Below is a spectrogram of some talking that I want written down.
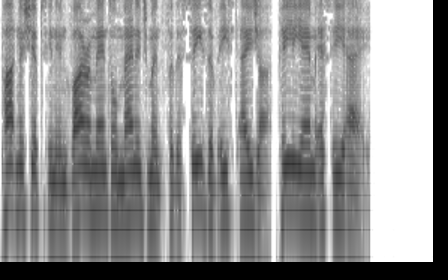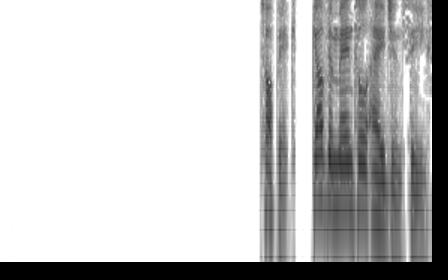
Partnerships in Environmental Management for the Seas of East Asia PEMSEA Topic: Governmental agencies.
